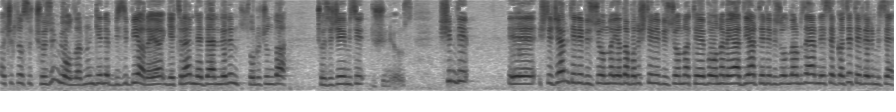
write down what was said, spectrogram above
açıkçası çözüm yollarının gene bizi bir araya getiren nedenlerin sonucunda çözeceğimizi düşünüyoruz. Şimdi e, işte Cem Televizyonu'na ya da Barış Televizyonu'na, TV10'a veya diğer televizyonlarımıza her neyse gazetelerimize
